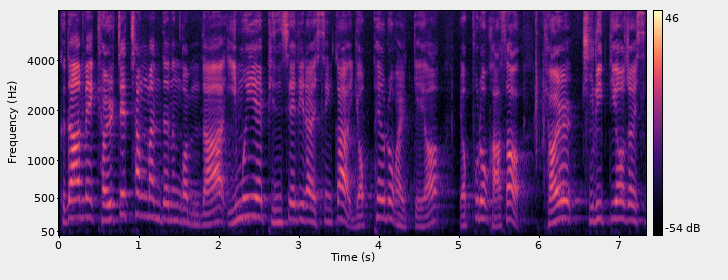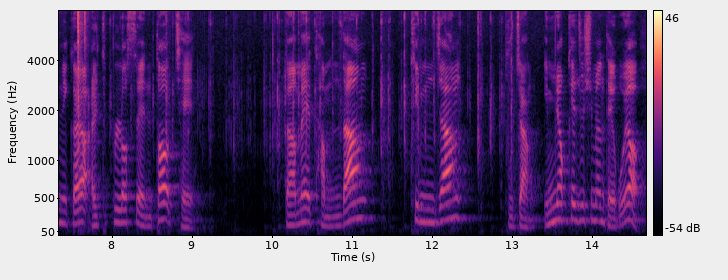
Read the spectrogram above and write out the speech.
그 다음에 결제창 만드는 겁니다. 임의의 빈셀이라 했으니까 옆으로 갈게요. 옆으로 가서 결 줄이 띄어져 있으니까요. Alt 플러스 엔터 제. 그 다음에 담당, 팀장, 부장 입력해 주시면 되고요.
